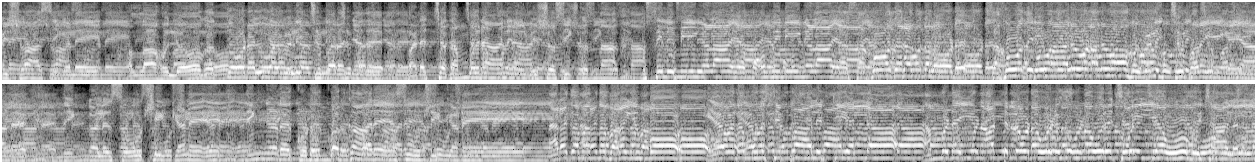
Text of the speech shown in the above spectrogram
വിശ്വാസികളെ അള്ളാഹു ലോകത്തോടല്ല വിളിച്ചു പറഞ്ഞത്. പടച്ച തമ്പുരാനിൽ വിശ്വസിക്കുന്ന മുസ്ലിമീങ്ങളായ മുഅ്മിനീങ്ങളായ സഹോദരങ്ങളോട് സഹോദരിമാരോട് അള്ളാഹു വിളിച്ചു പറയുകയാണ്. നിങ്ങൾ സൂക്ഷിക്കണേ നിങ്ങളുടെ കുടുംബക്കാരെ സൂക്ഷിക്കണേ. നരകമെന്ന് പറയുമ്പോ എവിടെ മുനിസിപ്പാലിറ്റി അല്ല. നമ്മുടെ ഈ നാട്ടിലൂടെ ഒഴുകുന്ന ഒരു ചെറിയ ഓവുചാലല്ല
